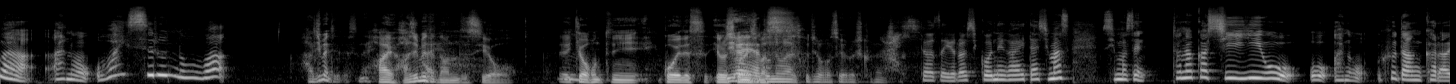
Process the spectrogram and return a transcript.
人はあのお会いするのは？初めてですね。はい初めてなんですよ、はい、え今日は本当に光栄です。よろしくお願いします。こちらこそよろしくお願いします、はい、どうぞよろしくお願いいたします。すいません田中 CEO をあの普段から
